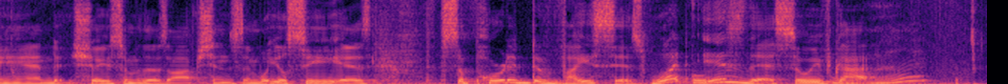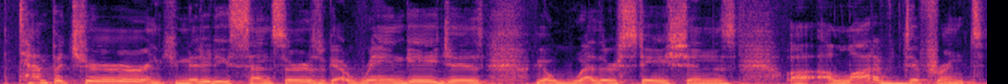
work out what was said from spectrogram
and show you some of those options. And what you'll see is supported devices. What is this? So we've got temperature and humidity sensors, we've got rain gauges, we've got weather stations, uh, a lot of different,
